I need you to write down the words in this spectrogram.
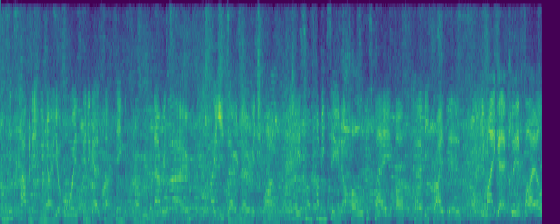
From this cabinet, you know you're always going to get something from Naruto, but you don't know which one. This one's coming soon, a whole display of Kirby prizes. You might get a clear file.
